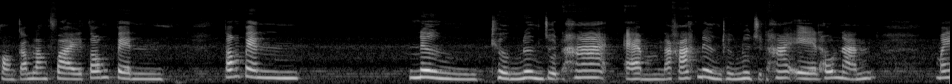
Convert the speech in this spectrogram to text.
ของกำลังไฟต้องเป็นต้องเป็น1ถึง1.5 แอมป์นะคะ1ถึง1.5 A เท่านั้น ไม่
